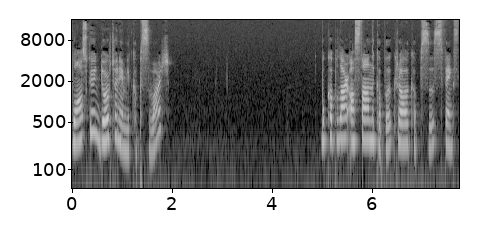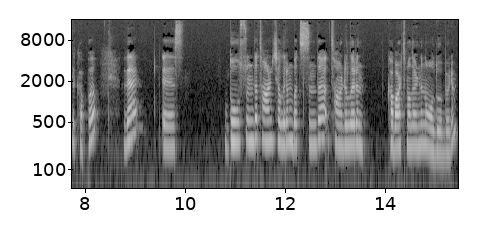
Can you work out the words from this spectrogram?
Boğazköy'ün dört önemli kapısı var. Bu kapılar Aslanlı Kapı, Kral Kapısı, Sphinxli Kapı ve e, doğusunda tanrıçaların, batısında tanrıların kabartmalarının olduğu bölüm.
